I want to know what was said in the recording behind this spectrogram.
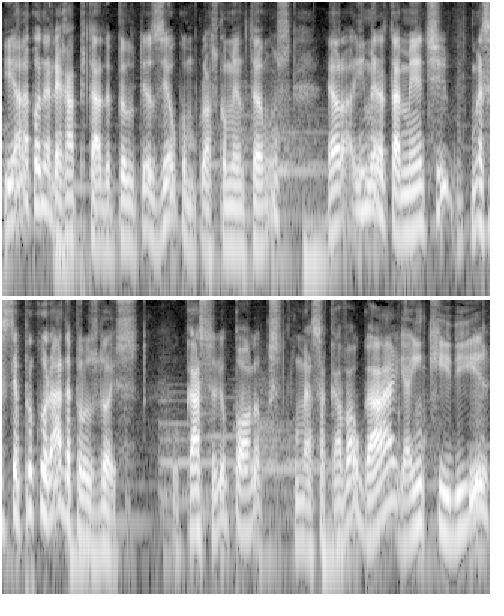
E ela, quando ela é raptada pelo Teseu, como nós comentamos, ela imediatamente começa a ser procurada pelos dois. O Castor e o Pollux começam a cavalgar e a inquirir,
